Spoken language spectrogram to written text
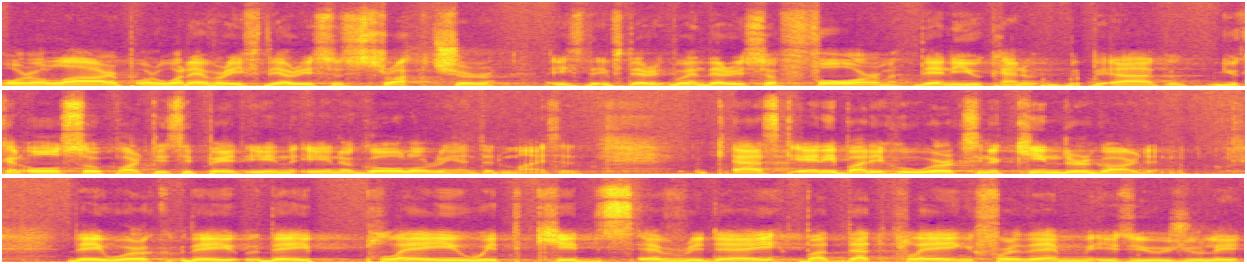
or a larp or whatever if there is a structure if, there when there is a form then you can uh, you can also participate in in a goal oriented mindset. Ask anybody who works in a kindergarten. They work they they play with kids every day but that playing for them is usually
